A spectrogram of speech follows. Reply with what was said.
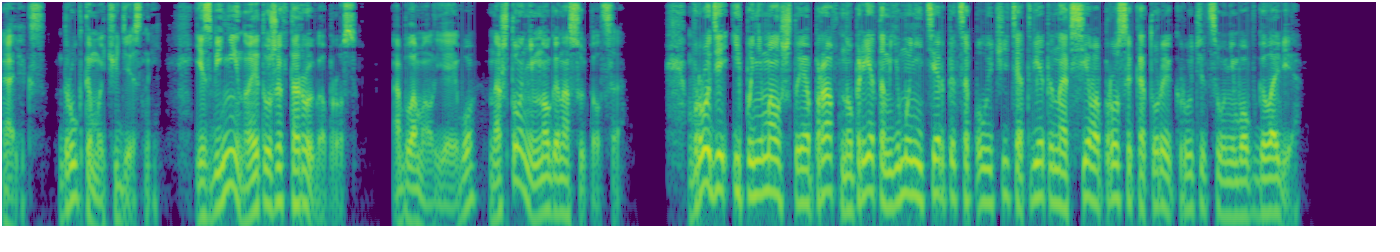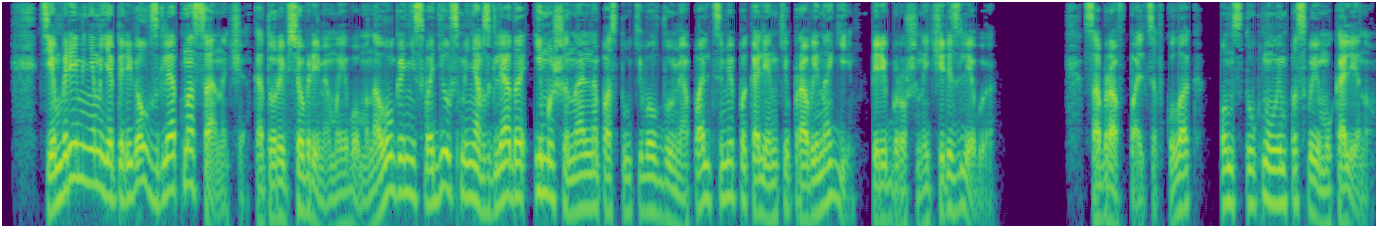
«Алекс, друг ты мой чудесный, извини, но это уже второй вопрос». Обломал я его, на что он немного насупился. Вроде и понимал, что я прав, но при этом ему не терпится получить ответы на все вопросы, которые крутятся у него в голове. Тем временем я перевел взгляд на Саныча, который все время моего монолога не сводил с меня взгляда и машинально постукивал двумя пальцами по коленке правой ноги, переброшенной через левую. Собрав пальцы в кулак, он стукнул им по своему колену.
